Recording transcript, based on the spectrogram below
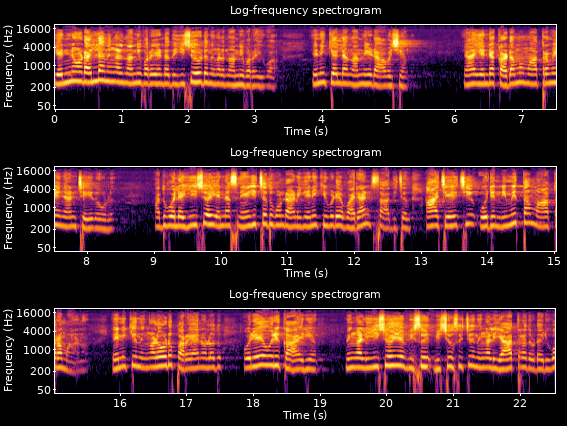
എന്നോടല്ല നിങ്ങൾ നന്ദി പറയേണ്ടത് ഈശോയോട് നിങ്ങൾ നന്ദി പറയുക. എനിക്കല്ല നന്ദിയുടെ ആവശ്യം. ഞാൻ എന്റെ കടമ മാത്രമേ ഞാൻ ചെയ്തുള്ളൂ. അതുപോലെ ഈശോ എന്നെ സ്നേഹിച്ചത് കൊണ്ടാണ് എനിക്കിവിടെ വരാൻ സാധിച്ചത്. ആ ചേച്ചി ഒരു നിമിത്തം മാത്രമാണ്. എനിക്ക് നിങ്ങളോട് പറയാനുള്ളത് ഒരേ ഒരു കാര്യം. നിങ്ങൾ ഈശോയെ വിശ്വ വിശ്വസിച്ച് നിങ്ങൾ യാത്ര തുടരുക.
